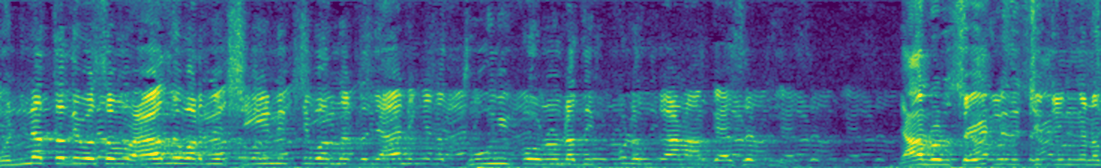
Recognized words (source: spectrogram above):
മുന്നത്തെ ദിവസം വഴന്ന് പറഞ്ഞ് ക്ഷീണിച്ചു വന്നിട്ട് ഞാൻ ഇങ്ങനെ തൂങ്ങിക്കോണുണ്ട്. അത് ഇപ്പോഴും കാണാം കേസറ്റിൽ ഞാനൊരു സൈഡിൽ വെച്ചിട്ട് ഇങ്ങനെ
